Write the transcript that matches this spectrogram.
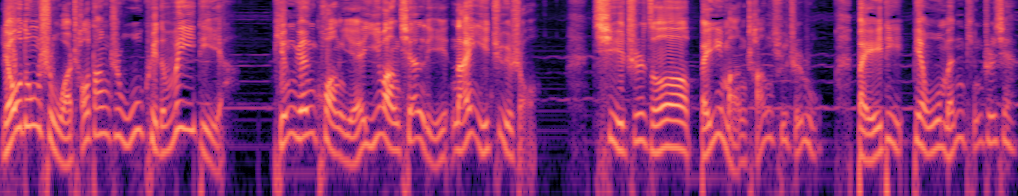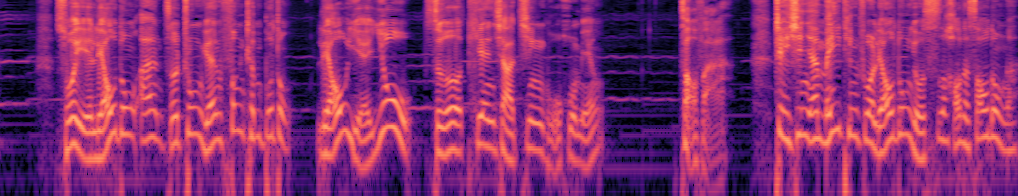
辽东是我朝当之无愧的威地呀。”平原旷野一望千里，难以据守；弃之则北莽长驱直入，北地便无门庭之县。所以辽东安，则中原风尘不动；辽也忧，则天下筋骨互鸣。造反，这些年没听说辽东有丝毫的骚动啊！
